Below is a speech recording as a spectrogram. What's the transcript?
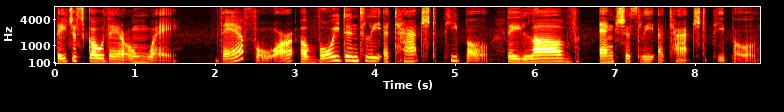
They just go their own way. Therefore, avoidantly attached people, they love anxiously attached people.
